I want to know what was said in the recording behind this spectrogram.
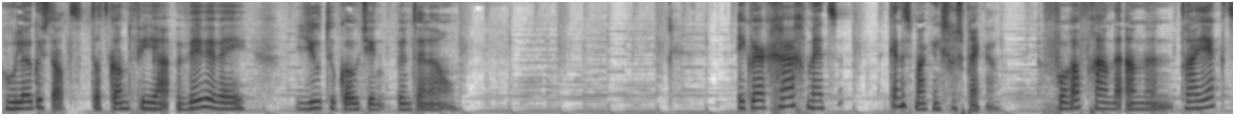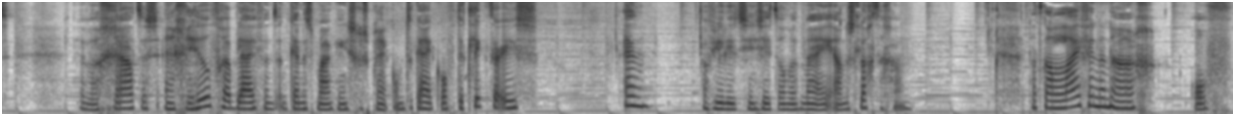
Hoe leuk is dat? Dat kan via www.youtubecoaching.nl. Ik werk graag met kennismakingsgesprekken. Voorafgaande aan een traject hebben we gratis en geheel vrijblijvend een kennismakingsgesprek om te kijken of de klik er is en of jullie het zien zitten om met mij aan de slag te gaan. Dat kan live in Den Haag of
